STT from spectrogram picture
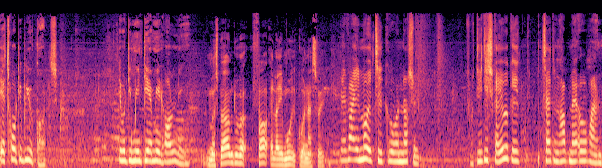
Jeg tror, det bliver godt. Det var det, min, det er min holdning. Må jeg spørge, om du var for eller imod Guanasuit? Jeg var imod til Guanasuit. Fordi de skal jo ikke tage den op med uran,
